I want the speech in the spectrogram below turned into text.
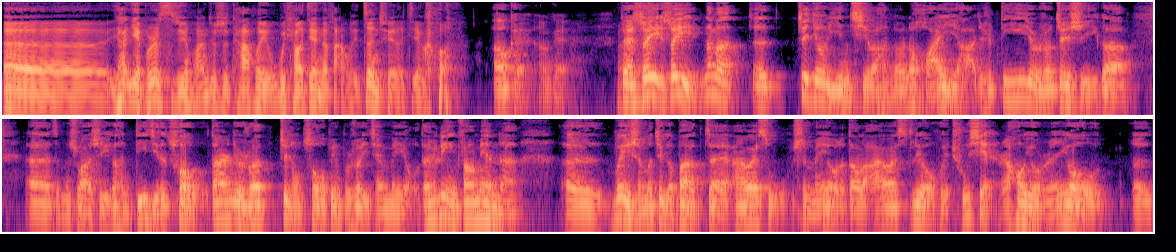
呃，它也不是死循环，就是它会无条件的返回正确的结果。OK，OK，对，所以，所以，那么，呃，这就引起了很多人的怀疑哈。就是第一，就是说这是一个，呃，怎么说啊，是一个很低级的错误。当然，就是说这种错误并不是说以前没有，但是另一方面呢，呃，为什么这个 bug 在 iOS 五是没有的，到了 iOS 六会出现？然后有人又呃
